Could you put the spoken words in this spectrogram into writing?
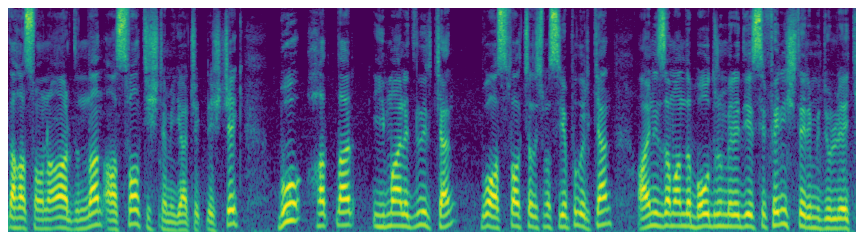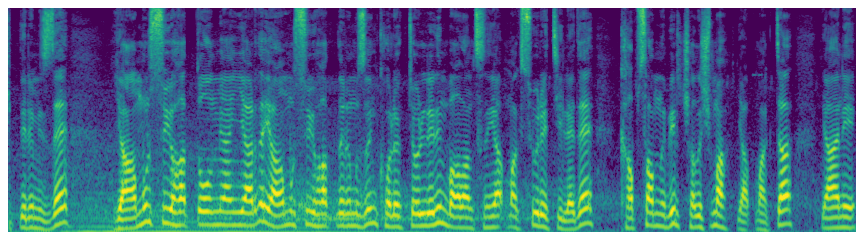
daha sonra ardından asfalt işlemi gerçekleşecek. Bu hatlar imal edilirken bu asfalt çalışması yapılırken aynı zamanda Bodrum Belediyesi Fen İşleri Müdürlüğü ekiplerimizde yağmur suyu hattı olmayan yerde yağmur suyu hatlarımızın kolektörlerin bağlantısını yapmak suretiyle de kapsamlı bir çalışma yapmakta. Yani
